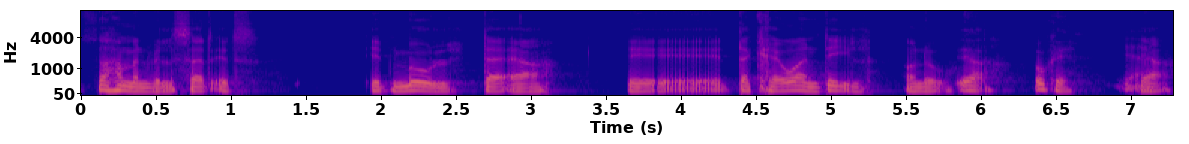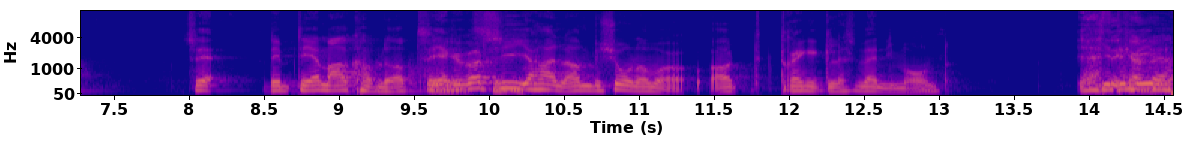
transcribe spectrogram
så har man vel sat et, et mål, der er øh, der kræver en del at nå. Ja, okay. Ja. Ja. Så jeg, Det, det er meget koblet op til... så jeg kan godt til, sige, at jeg har en ambition om at, at drikke et glas vand i morgen. Ja, Giver det kan vi mening?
